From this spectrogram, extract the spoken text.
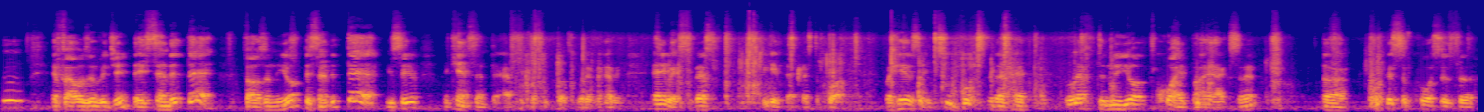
Hmm. If I was in Virginia, they send it there. If I was in New York, they send it there. You see? They can't send it to Africa because whatever have it. Anyway, so that's forget that. That's the part. But here's the two books that I had left in New York quite by accident. Uh, this, of course, is the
